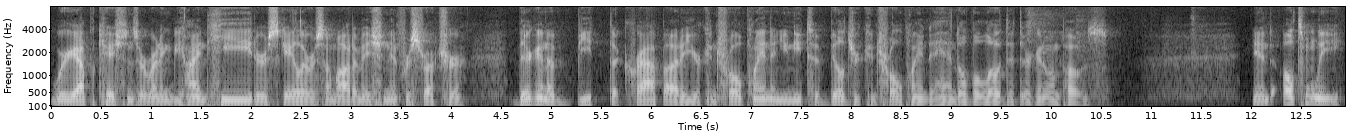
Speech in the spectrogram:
where your applications are running behind heat or Scalr or some automation infrastructure, they're going to beat the crap out of your control plane, and you need to build your control plane to handle the load that they're going to impose. And ultimately,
